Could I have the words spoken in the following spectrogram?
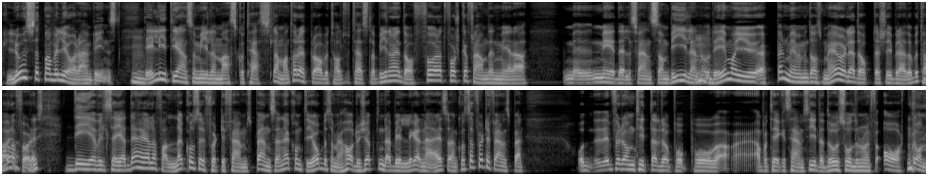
plus att man vill göra en vinst. Det är lite grann som Elon Musk och Tesla, man tar rätt bra betalt för Tesla-bilarna idag för att forska fram den mera me- medelsvensson-bilen och det är man ju öppen med, men de som är early adopters är ju beredda att betala Ja, för det. visst. Det jag vill säga där i alla fall, den där kostade 45 spänn, sen när jag kom till jobbet som jag har, du köpte den där billigare? Nej, så den kostar 45 spänn. Och för de tittade då på, på apotekets hemsida, då sålde de den för 18.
